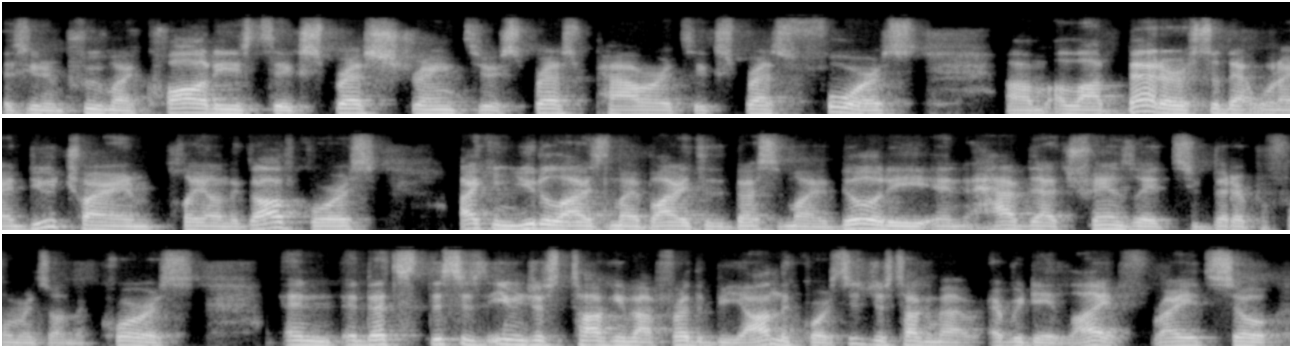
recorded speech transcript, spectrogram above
it's going to improve my qualities to express strength, to express power, to express force um, a lot better so that when I do try and play on the golf course, I can utilize my body to the best of my ability and have that translate to better performance on the course and, and that's this is even just talking about further beyond the course. Is just talking about everyday life, right? So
